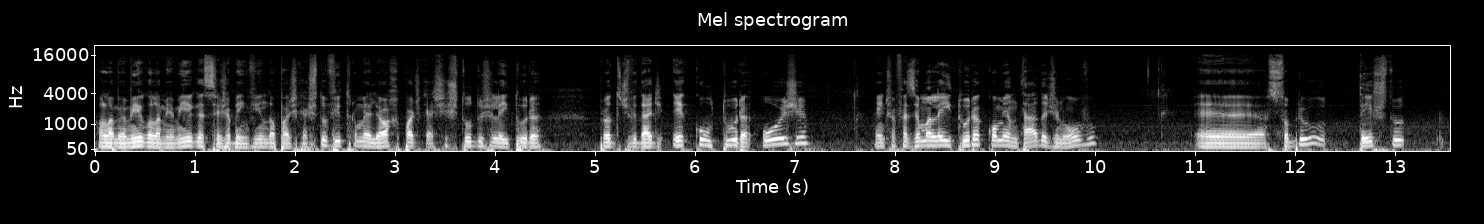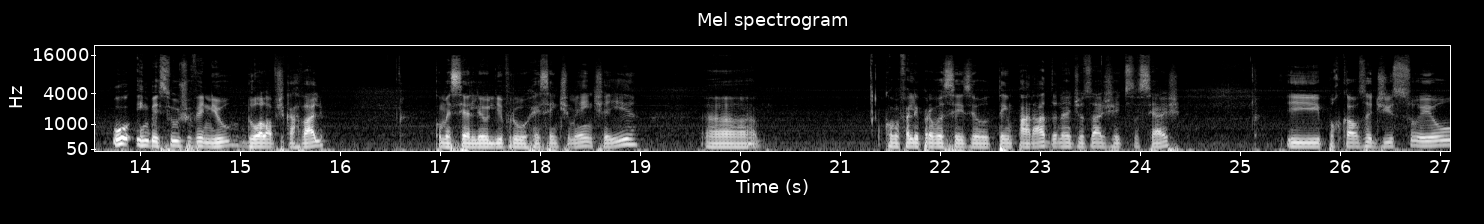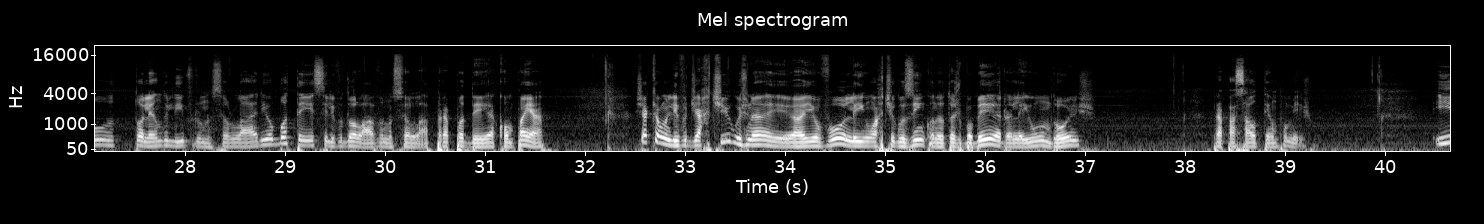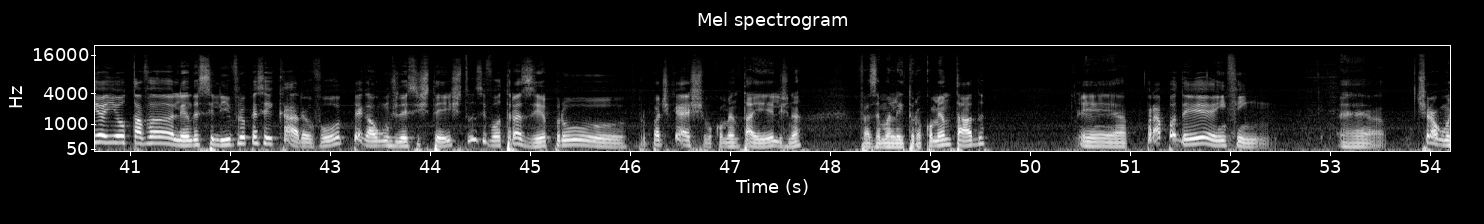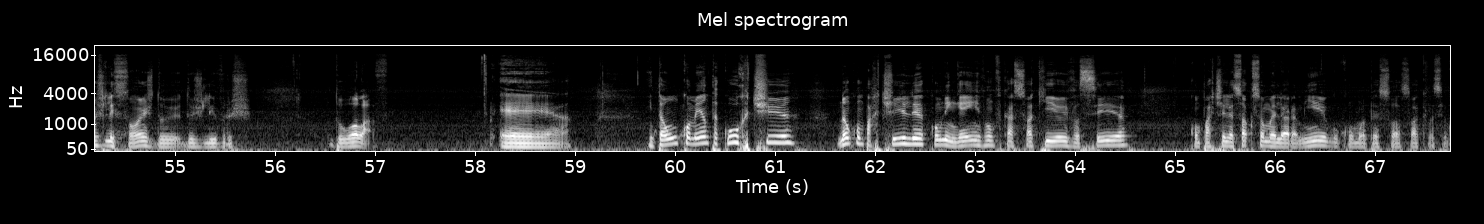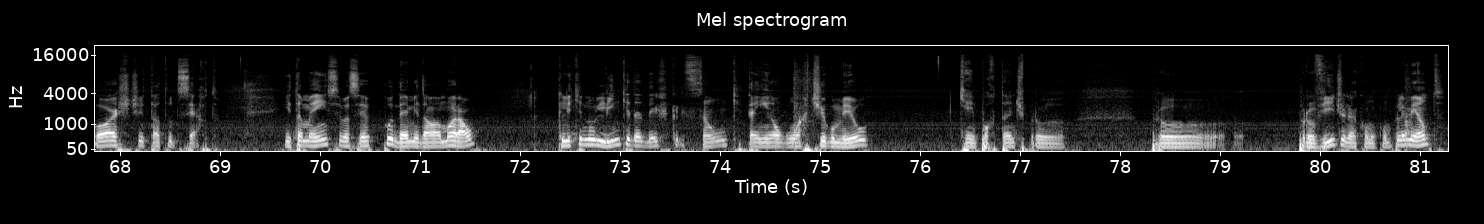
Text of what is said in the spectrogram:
Olá, meu amigo, olá, minha amiga, seja bem-vindo ao podcast do Vitro, o melhor podcast estudos, leitura, produtividade e cultura. Hoje a gente vai fazer uma leitura comentada de novo é, sobre o texto O Imbecil Juvenil do Olavo de Carvalho. Comecei a ler o livro recentemente aí. Uh, como eu falei para vocês, eu tenho parado né, de usar as redes sociais. E por causa disso eu tô lendo livro no celular e eu botei esse livro do Olavo no celular para poder acompanhar. Já que é um livro de artigos, né? Aí eu vou ler um artigozinho quando eu tô de bobeira, leio um, dois, para passar o tempo mesmo. E aí eu tava lendo esse livro eu pensei, cara, eu vou pegar alguns desses textos e vou trazer pro, pro podcast, vou comentar eles, né? Fazer uma leitura comentada. É, para poder, enfim, é, tirar algumas lições do, dos livros do Olavo. É, então comenta, curte, não compartilha com ninguém, vão ficar só aqui eu e você. Compartilha só com seu melhor amigo, com uma pessoa só que você goste, tá tudo certo. E também, se você puder me dar uma moral, clique no link da descrição que tem algum artigo meu que é importante pro, pro, pro vídeo, né, como complemento.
